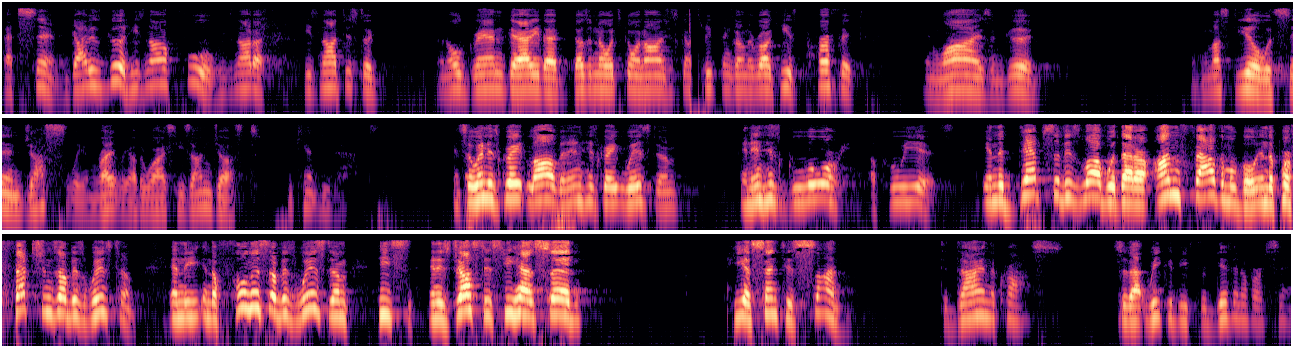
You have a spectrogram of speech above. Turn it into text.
That's sin. And God is good. He's not a fool. He's not a He's not just a an old granddaddy that doesn't know what's going on, just going to sweep things on the rug. He is perfect and wise and good. And he must deal with sin justly and rightly, otherwise he's unjust. He can't do that. And so in his great love and in his great wisdom and in his glory of who he is, in the depths of his love that are unfathomable, in the perfections of his wisdom, in the, in the fullness of his wisdom, he's, in his justice, he has said, he has sent his son to die on the cross so that we could be forgiven of our sins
